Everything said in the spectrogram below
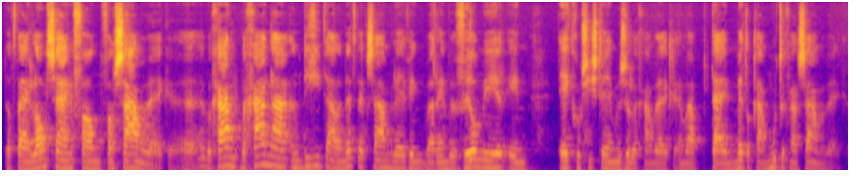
Dat wij een land zijn van, van samenwerken. Uh, we, gaan, we gaan naar een digitale netwerksamenleving waarin we veel meer in ecosystemen zullen gaan werken en waar partijen met elkaar moeten gaan samenwerken.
